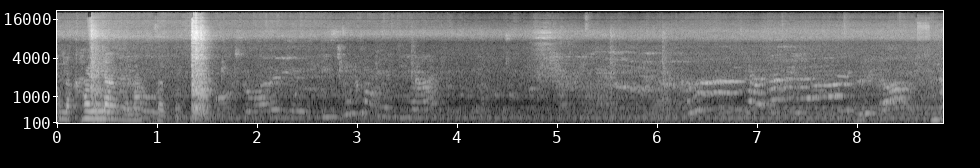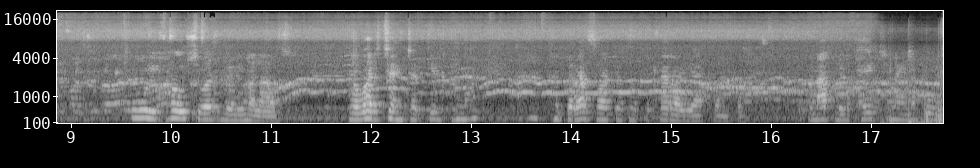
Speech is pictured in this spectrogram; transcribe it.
तुला खावी लागायला लागतात. पोळी खाऊशी वाटलेली मला आज. ह्या वरच्यांच्यात केली ना. तर असं वाटत होतं करावी आपण पण. पण आपल्याला खायची नाही ना पोळी.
